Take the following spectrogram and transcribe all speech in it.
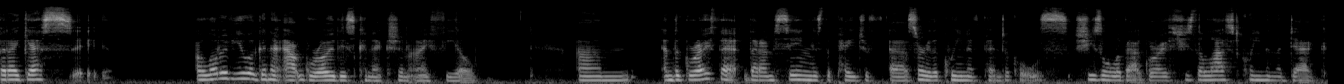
but I guess a lot of you are going to outgrow this connection, I feel. Um, and the growth that, that I'm seeing is the page of, uh, sorry, the Queen of Pentacles. She's all about growth. She's the last queen in the deck.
